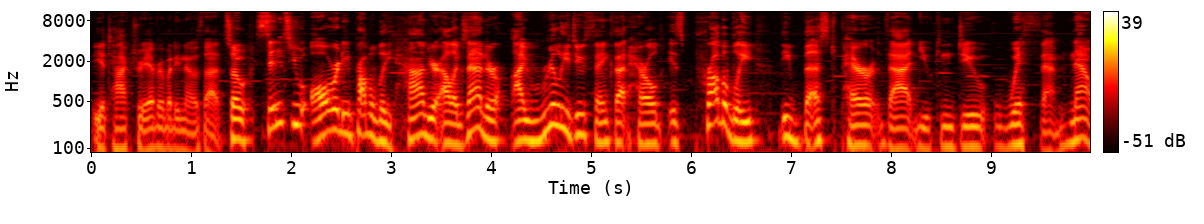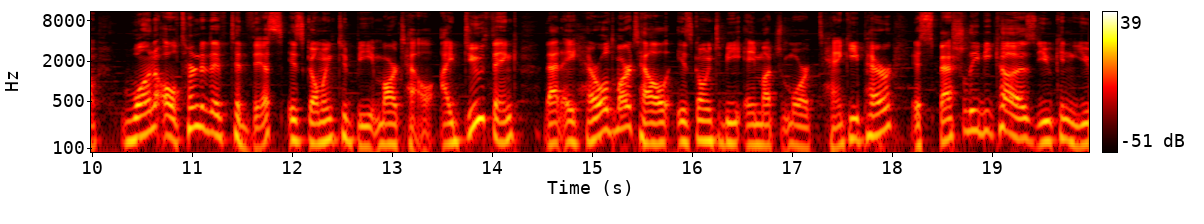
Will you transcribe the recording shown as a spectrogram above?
the attack tree. Everybody knows that. So since you already probably have your Alexander I really do think that Harold is probably the best pair that you can do with them. Now one alternative to this is going to be Martel I do think that a Harold Martel is going to be a much more tanky pair especially because you can use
